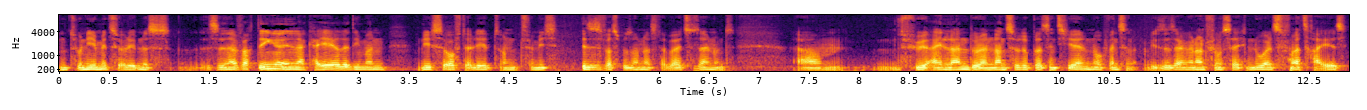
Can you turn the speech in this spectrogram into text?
ein Turnier mitzuerleben, das, das sind einfach Dinge in der Karriere, die man nicht so oft erlebt. Und für mich ist es was Besonderes dabei zu sein und ähm, für ein Land oder ein Land zu repräsentieren, auch wenn es, wie Sie sagen, in Anführungszeichen nur als Nummer drei ist,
